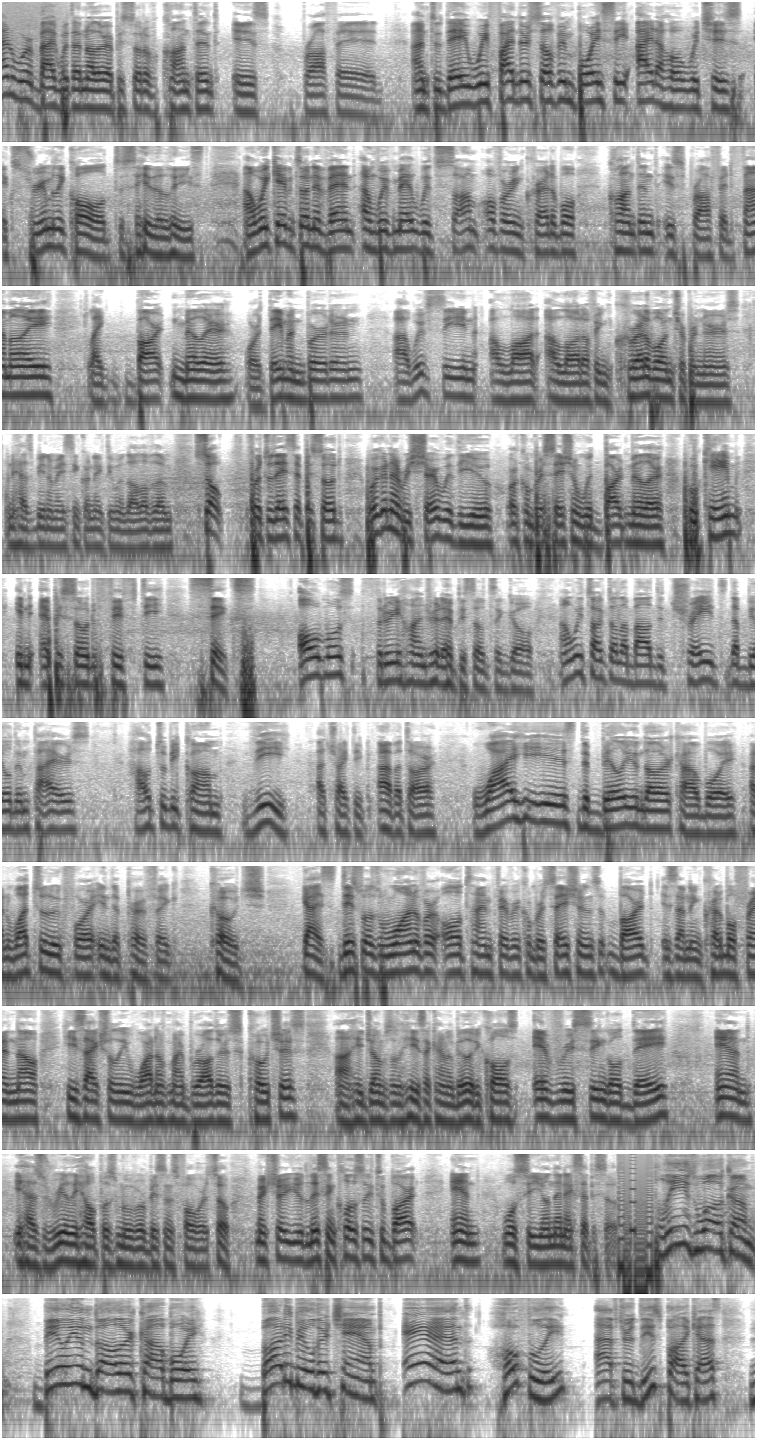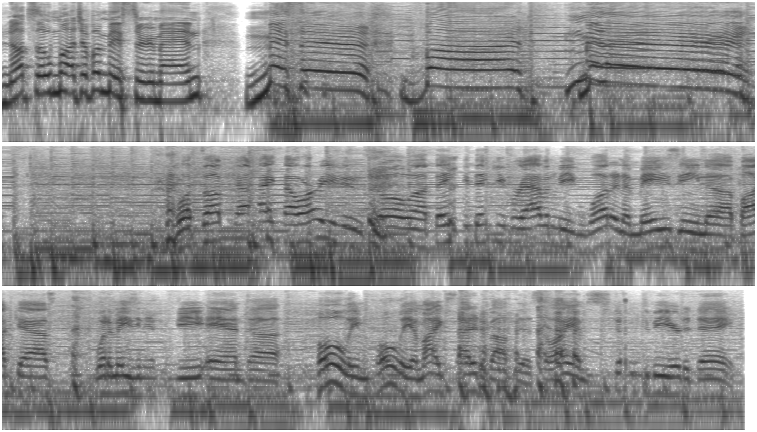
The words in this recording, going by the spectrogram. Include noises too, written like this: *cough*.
And we're back with another episode of Content is Profit. And today we find ourselves in Boise, Idaho, which is extremely cold to say the least. And we came to an event and we've met with some of our incredible Content is Profit family, like Bart Miller or Damon Burden. Uh, we've seen a lot, a lot of incredible entrepreneurs, and it has been amazing connecting with all of them. So, for today's episode, we're gonna reshare with you our conversation with Bart Miller, who came in episode 56 almost 300 episodes ago. And we talked all about the traits that build empires, how to become the attractive avatar, why he is the billion dollar cowboy, and what to look for in the perfect coach. Guys, this was one of our all time favorite conversations. Bart is an incredible friend now. He's actually one of my brother's coaches. Uh, he jumps on his accountability calls every single day, and it has really helped us move our business forward. So make sure you listen closely to Bart, and we'll see you on the next episode. Please welcome billion dollar cowboy, bodybuilder champ, and hopefully, after this podcast, not so much of a mystery man. Mr. Bart Miller. What's up, guys? How are you? So, uh, thank you, thank you for having me. What an amazing uh, podcast! What amazing energy! And uh, holy moly, am I excited about this? So, I am stoked to be here today.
